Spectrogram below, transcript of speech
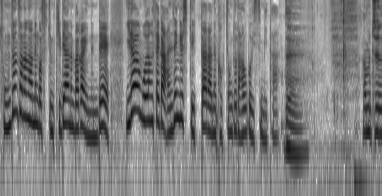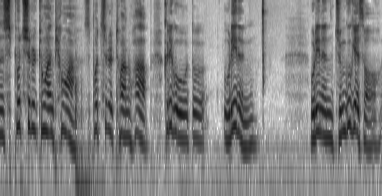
종전 선언하는 것을 좀 기대하는 바가 있는데 이러한 모양새가 안 생길 수도 있다라는 걱정도 나오고 있습니다. 네. 아무튼 스포츠를 통한 평화, 스포츠를 통한 화합, 그리고 또 우리는 우리는 중국에서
